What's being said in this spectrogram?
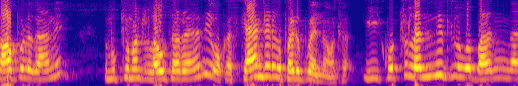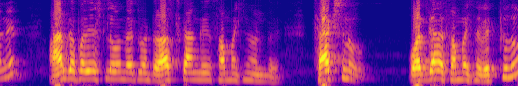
కాపులు కానీ ముఖ్యమంత్రులు అవుతారు అనేది ఒక స్టాండర్డ్గా పడిపోయింది అనమాట ఈ కుట్రలన్నింటిలో భాగంగానే ఆంధ్రప్రదేశ్లో ఉన్నటువంటి రాష్ట్ర కాంగ్రెస్ సంబంధించిన ఫ్యాక్షన్ వర్గానికి సంబంధించిన వ్యక్తులు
